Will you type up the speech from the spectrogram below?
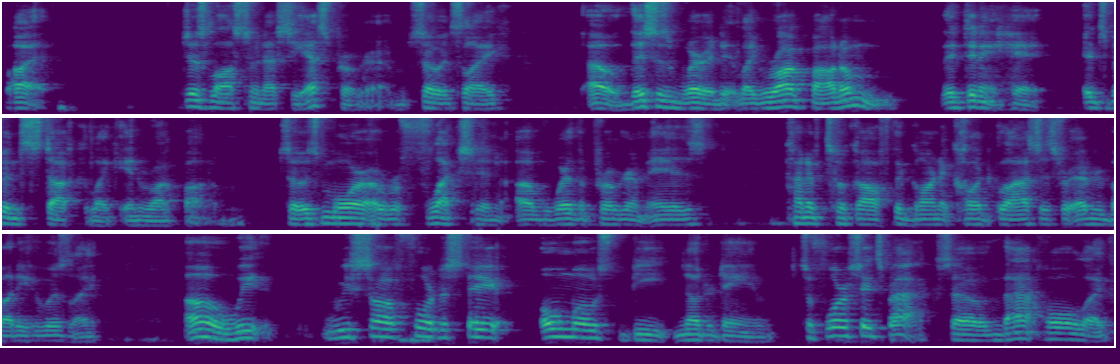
but just lost to an FCS program. So it's like, oh, this is where it Like rock bottom, it didn't hit. It's been stuck like in rock bottom. So it's more a reflection of where the program is. Kind of took off the garnet colored glasses for everybody who was like, oh, we we saw Florida State almost beat Notre Dame. So Florida State's back. So that whole like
